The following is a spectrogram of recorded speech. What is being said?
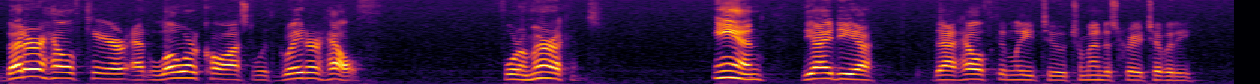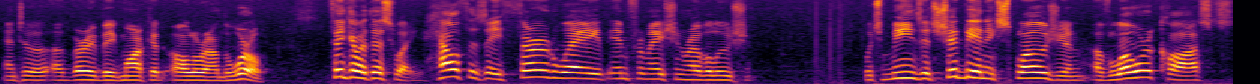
better health care at lower cost with greater health for Americans. And the idea that health can lead to tremendous creativity and to a, very big market all around the world. Think of it this way. Health is a third wave information revolution, which means it should be an explosion of lower costs,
